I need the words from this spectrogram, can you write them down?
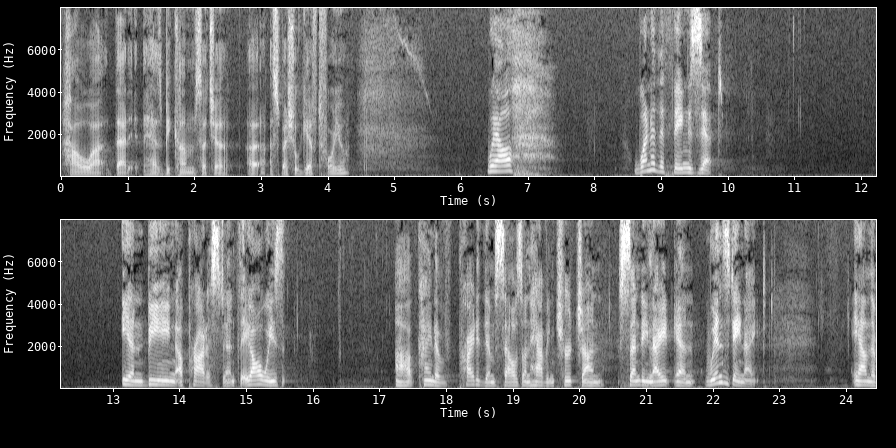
how uh, that has become such a, a, a special gift for you? Well, one of the things that in being a Protestant, they always uh, kind of prided themselves on having church on Sunday night and Wednesday night. And the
